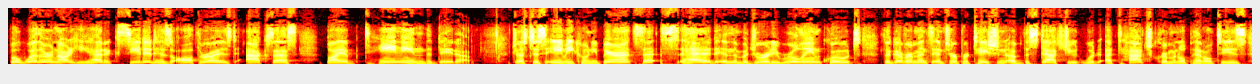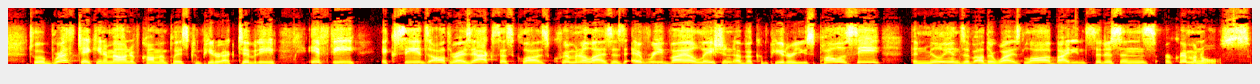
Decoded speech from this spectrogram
but whether or not he had exceeded his authorized access by obtaining the data. Justice Amy Coney Barrett said in the majority ruling, quote, the government's interpretation of the statute would attach criminal penalties to a breathtaking amount of commonplace computer activity if the exceeds authorized access clause criminalizes every violation of a computer use policy, then millions of otherwise law abiding citizens are criminals.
